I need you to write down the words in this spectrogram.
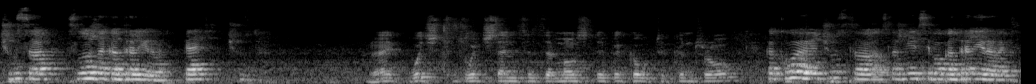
чувства сложно контролировать. Пять чувств. right? Which which sense is the most difficult to control? Какое чувство сложнее всего контролировать?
